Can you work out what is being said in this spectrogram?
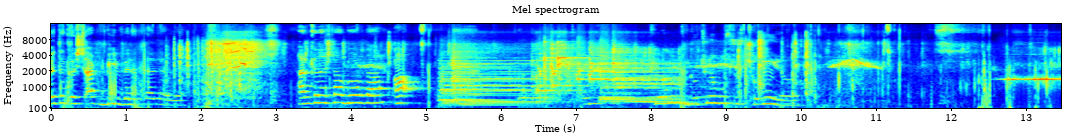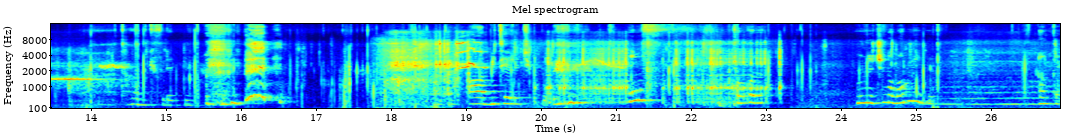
Evet arkadaşlar bir veletler geldi. Arkadaşlar bu arada Aa. Piyanonun götüne basıyor çalıyor ya. Tamam küfür ettim. Aa bir TL çıktı. of çok para. Bunun için alan mıydı? Kanka.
